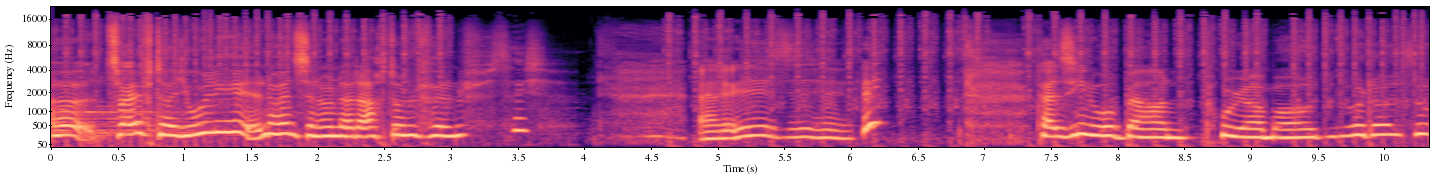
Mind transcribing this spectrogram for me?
Äh, 12. Juli 1958. Äh, Casino Bern, früher Morgen oder so.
